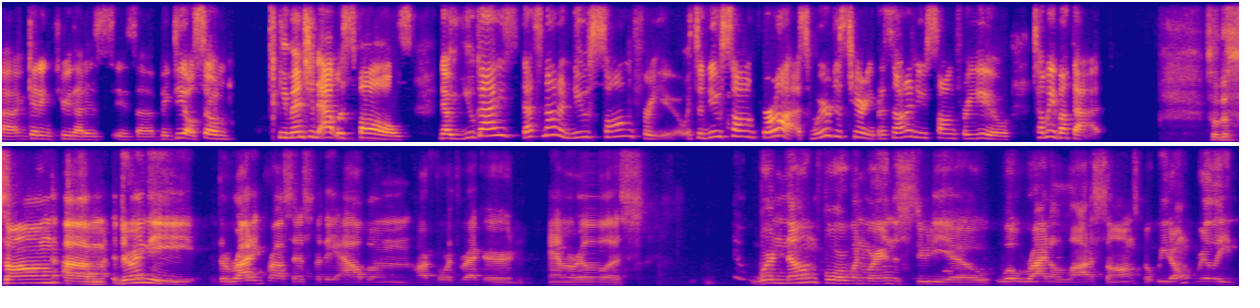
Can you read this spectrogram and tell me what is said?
uh, getting through that is is a big deal. So You mentioned Atlas Falls. Now, you guys, that's not a new song for you. It's a new song for us. We're just hearing it, but it's not a new song for you. Tell me about that. So the song um, during the the writing process for the album, our fourth record, Amaryllis, we're known for when we're in the studio, we'll write a lot of songs, but we don't really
